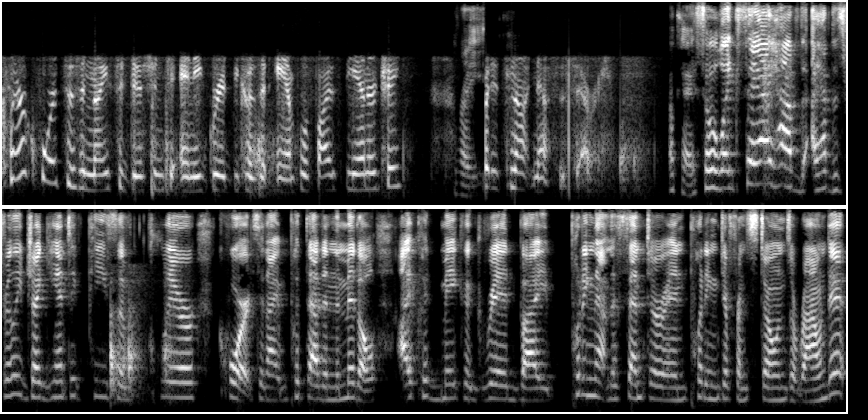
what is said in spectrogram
clear quartz is a nice addition to any grid because it amplifies the energy. Right. But it's not necessary. Okay, so like say I have I have this really gigantic piece of clear quartz and I put that in the middle. I could make a grid by putting that in the center and putting different stones around it.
